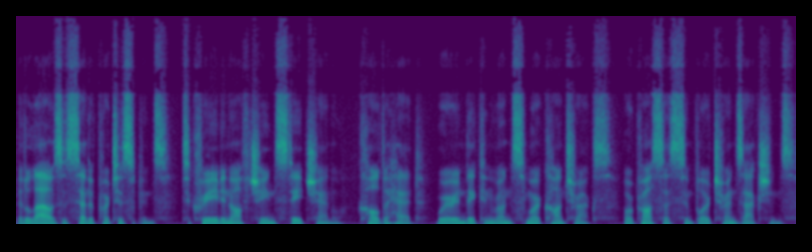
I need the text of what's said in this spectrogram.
It allows a set of participants to create an off-chain state channel, called a head, wherein they can run smart contracts or process simpler transactions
